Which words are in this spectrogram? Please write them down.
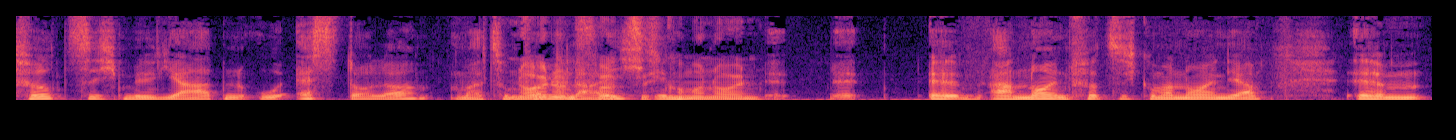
40 Milliarden US-Dollar, mal zum 49,9. Äh, äh, äh, ah, 49,9, ja. Ähm,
